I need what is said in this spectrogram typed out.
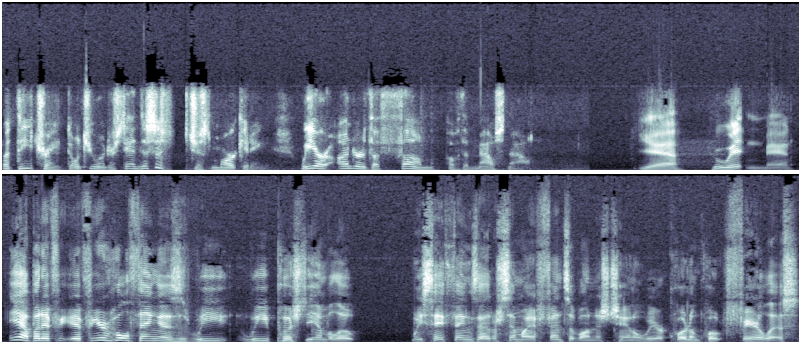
But D Train, don't you understand? This is just marketing. We are under the thumb of the mouse now. Yeah, who it'in', man? Yeah, but if if your whole thing is we we push the envelope, we say things that are semi offensive on this channel. We are quote unquote fearless,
